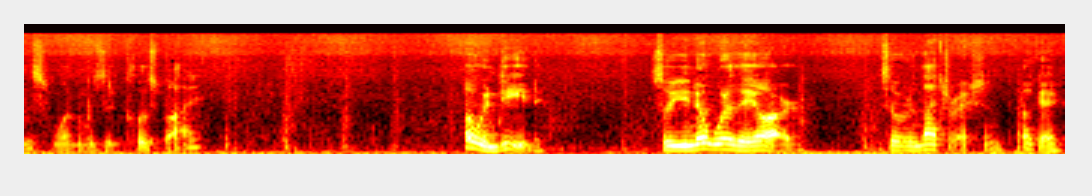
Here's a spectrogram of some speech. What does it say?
this one? Was it close by? Oh, indeed. So you know where they are. It's over in that direction. Okay.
